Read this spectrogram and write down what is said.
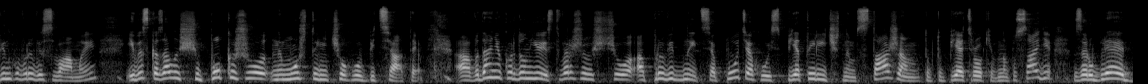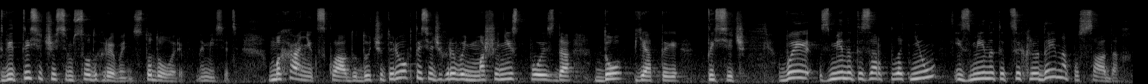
він говорив із вами, і ви сказали, що поки що не можете нічого обіцяти. Видання Кордон стверджує, що провідниця потягу із п'ятирічним стажем, тобто 5 років на посаді, заробляє 2700 гривень, 100 доларів на місяць. Механік складу до 4 тисяч гривень, машиніст поїзда до 5 тисяч. Ви зміните зарплатню і зміните цих людей на посадах.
